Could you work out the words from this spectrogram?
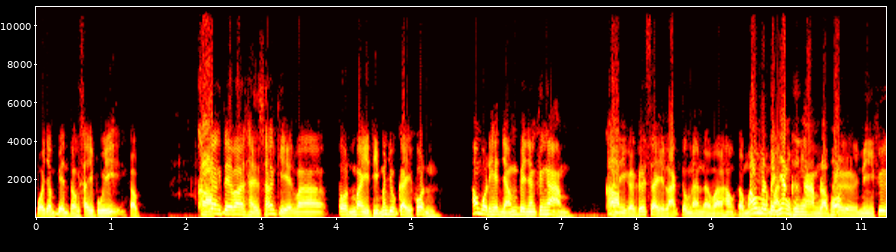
บ่จำเป็นต้องใส่ปุ๋ยครับครับเพียงแต่ว่าให้สังเกตว่าต้นไม้ที่มันอยู่ใกล้คนเฮาบ่ได้เฮ็ดหยังมันเป็นหยังคืองามครับอันนี้ก็คือใส่หลักตรงนั้นแหล้วว่าเฮาก็เอ้ามันเป็นอย่างคืองามแล้วพ่อเออนี่คือ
